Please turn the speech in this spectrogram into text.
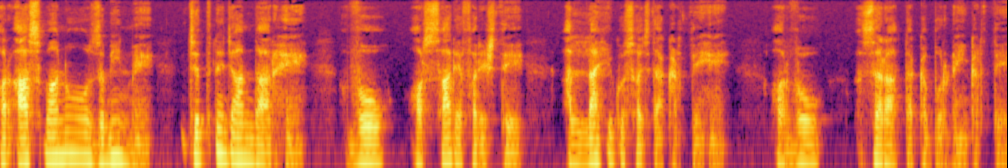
اور آسمانوں و زمین میں جتنے جاندار ہیں، وہ اور سارے فرشتے اللہ ہی کو سجدہ کرتے ہیں اور وہ ذرا تکبر نہیں کرتے۔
